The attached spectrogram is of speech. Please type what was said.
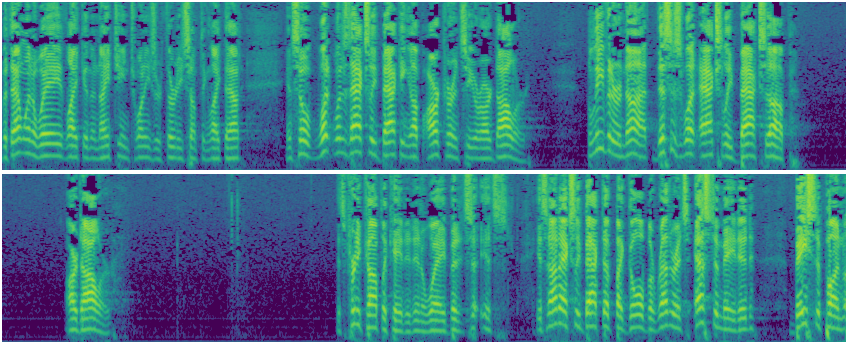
but that went away like in the 1920s or 30s, something like that. And so what, what is actually backing up our currency or our dollar? Believe it or not, this is what actually backs up our dollar. It's pretty complicated in a way, but it's, it's, it's not actually backed up by gold, but rather it's estimated based upon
